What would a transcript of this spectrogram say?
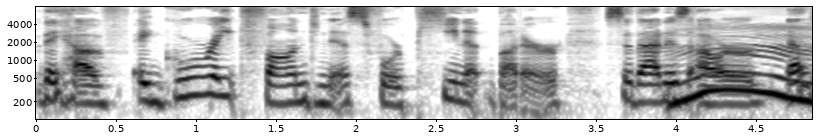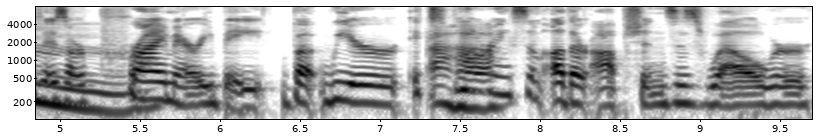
they have a great fondness for peanut butter. So that is our that is our primary bait. But we're exploring some other options as well. We're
